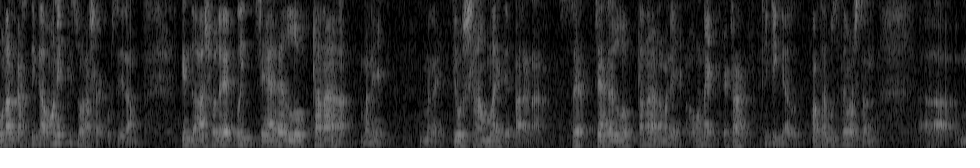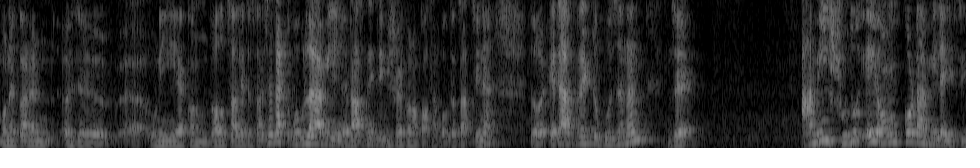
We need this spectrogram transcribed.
ওনার কাছ থেকে অনেক কিছু আশা করছিলাম। কিন্তু আসলে ওই চেয়ারের লোকটা না মানে মানে কেউ সামলাইতে পারে না। চেয়ারের লোকটা না মানে অনেক এটা ক্রিটিক্যাল কথা বুঝতে পারছেন? মনে করেন ওই যে উনি এখন দল চালাইতেছেন সেটা ওগুলো আমি রাজনীতি বিষয়ে কোনো কথা বলতে চাচ্ছি না। তো এটা আপনারা একটু বুঝে নেন যে আমি শুধু এই অঙ্কটা মিলাইছি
